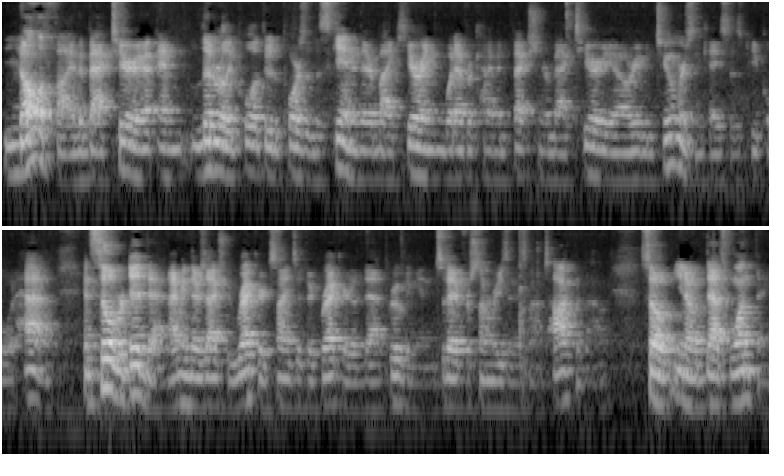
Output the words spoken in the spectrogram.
nullify the bacteria and literally pull it through the pores of the skin and thereby curing whatever kind of infection or bacteria or even tumors in cases people would have. And silver did that. I mean, there's actually record, scientific record of that proving it. And today, for some reason, it's not talked about. So, you know, that's one thing.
